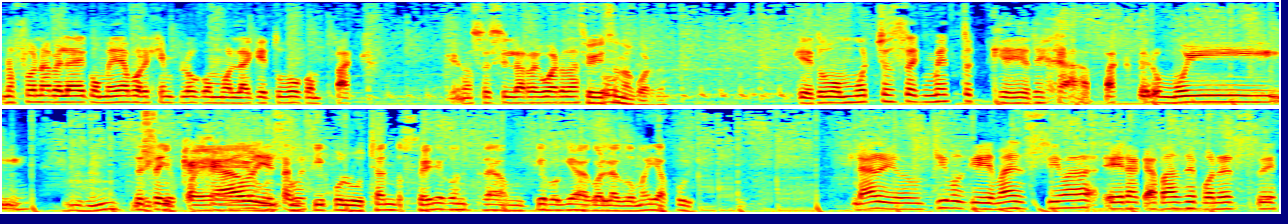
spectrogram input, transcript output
No fue una pelea de comedia, por ejemplo, como la que tuvo con Pac. Que no sé si la recuerdas Sí, tú, eso me acuerdo. que tuvo muchos segmentos que deja a Pac pero muy. Desencajado y un, esa un tipo luchando serio contra un tipo que iba con la comedia full. claro y un tipo que más encima era capaz de ponerse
